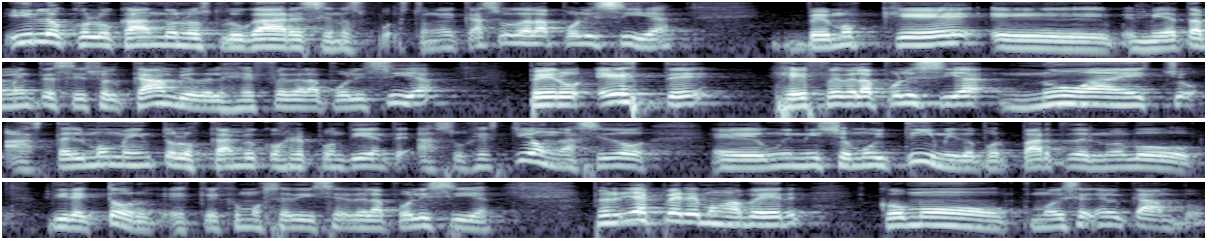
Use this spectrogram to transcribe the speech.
irlo colocando en los lugares, en los puestos. En el caso de la policía, vemos que eh, inmediatamente se hizo el cambio del jefe de la policía, pero este jefe de la policía no ha hecho hasta el momento los cambios correspondientes a su gestión. Ha sido eh, un inicio muy tímido por parte del nuevo director, que es como se dice, de la policía. Pero ya esperemos a ver cómo, como dicen en el campo,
